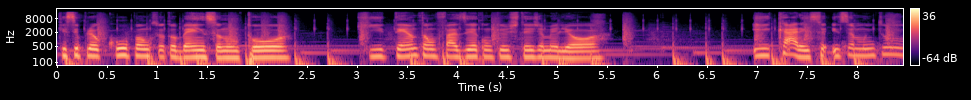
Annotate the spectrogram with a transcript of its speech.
que se preocupam se eu tô bem, se eu não tô, que tentam fazer com que eu esteja melhor. E, cara, isso, isso é muito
